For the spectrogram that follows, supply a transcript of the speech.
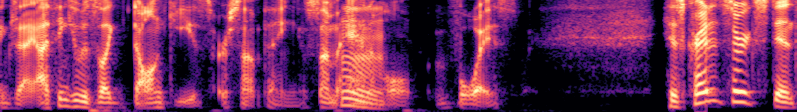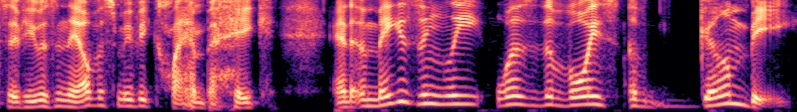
exactly. I think he was like donkeys or something, some animal voice. His credits are extensive. He was in the Elvis movie Clambake, and amazingly, was the voice of Gumby,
